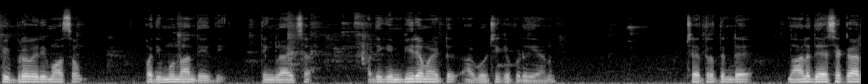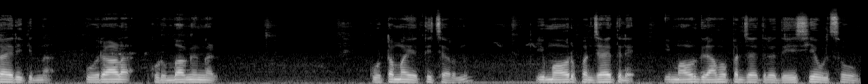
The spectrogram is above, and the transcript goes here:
ഫെബ്രുവരി മാസം പതിമൂന്നാം തീയതി തിങ്കളാഴ്ച അതിഗംഭീരമായിട്ട് ആഘോഷിക്കപ്പെടുകയാണ്. ക്ഷേത്രത്തിന്റെ നാല് ദേശക്കാരായിരിക്കുന്ന ഊരാള കുടുംബാംഗങ്ങൾ കൂട്ടമായി എത്തിച്ചേർന്ന് ഈ മാവൂർ പഞ്ചായത്തിലെ ഈ മാവൂർ ഗ്രാമപഞ്ചായത്തിലെ ദേശീയ ഉത്സവവും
